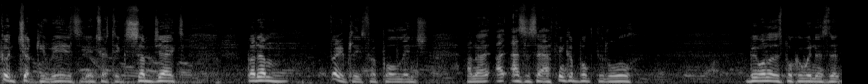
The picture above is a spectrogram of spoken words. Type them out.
good chunky read. It's an interesting subject, but I'm very pleased for Paul Lynch. And I, I, as I say, I think a book that'll be one of those Booker winners that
